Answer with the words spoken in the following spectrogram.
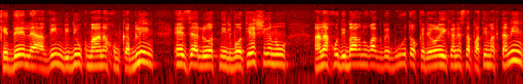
כדי להבין בדיוק מה אנחנו מקבלים, איזה עלויות נלוות יש לנו. אנחנו דיברנו רק בברוטו כדי לא להיכנס לפרטים הקטנים,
